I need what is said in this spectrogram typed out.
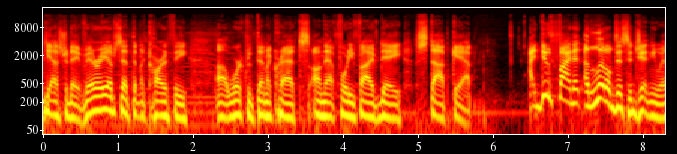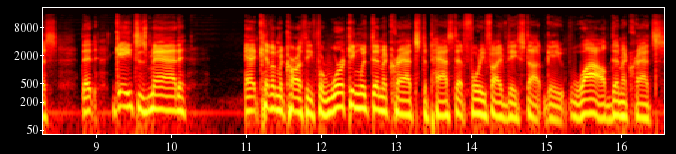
yesterday. Very upset that McCarthy uh, worked with Democrats on that 45 day stopgap. I do find it a little disingenuous that Gaetz is mad at Kevin McCarthy for working with Democrats to pass that 45 day stopgap while Democrats,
